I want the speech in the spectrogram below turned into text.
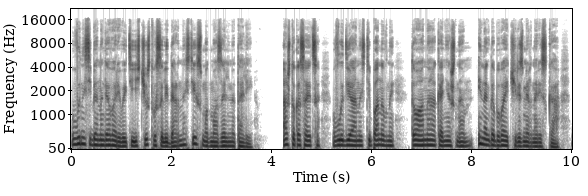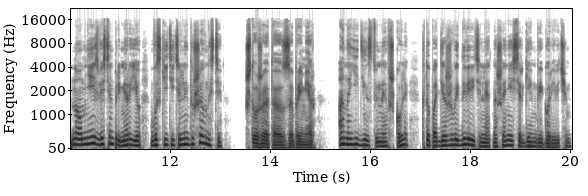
«Вы на себя наговариваете из чувства солидарности с мадемуазель Натали. А что касается Владианы Степановны, то она, конечно, иногда бывает чрезмерно риска, но мне известен пример ее восхитительной душевности». «Что же это за пример?» Она единственная в школе, кто поддерживает доверительные отношения с Сергеем Григорьевичем.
